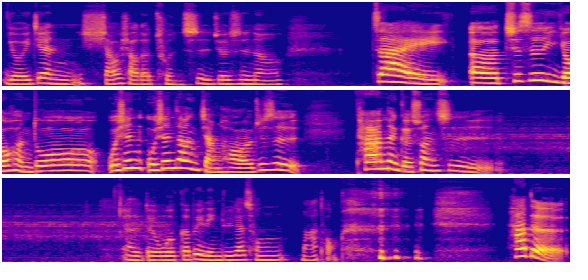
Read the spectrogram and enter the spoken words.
有一件小小的蠢事，就是呢，在呃，其实有很多，我先我先这样讲好了，就是他那个算是。呃，对，我隔壁邻居在冲马桶，他的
